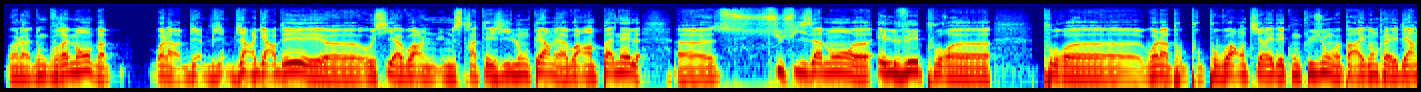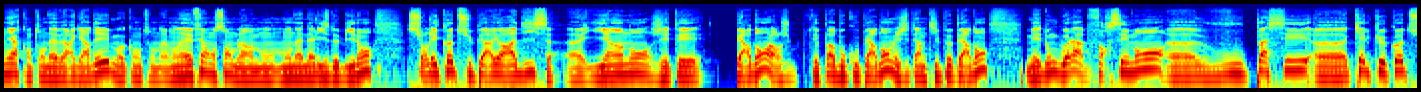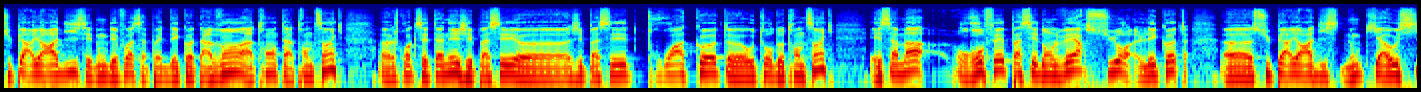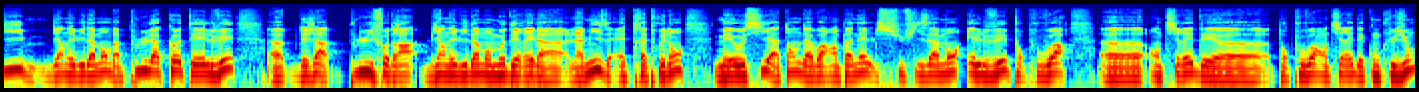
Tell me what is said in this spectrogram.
Voilà, donc vraiment, bah, voilà, bien, bien, regarder et euh, aussi avoir une, stratégie long terme et avoir un panel euh, suffisamment euh, élevé pour pour euh, voilà pour, pour, pouvoir en tirer des conclusions. Par exemple l'année dernière quand on avait regardé, moi quand on, avait fait ensemble hein, mon, mon, analyse de bilan sur les codes supérieurs à 10, euh, il y a un an j'étais perdant. Alors, je n'étais pas beaucoup perdant, mais j'étais un petit peu perdant. Mais donc voilà, forcément, euh, vous passez euh, quelques cotes supérieurs à 10, et donc des fois, ça peut être des cotes à 20, à 30, à 35. Euh, je crois que cette année, j'ai passé, euh, j'ai passé trois cotes euh, autour de 35, et ça m'a refait passer dans le vert sur les cotes euh, supérieures à 10. Donc il y a aussi, bien évidemment, bah, plus la cote est élevée, euh, déjà plus il faudra bien évidemment modérer la, mise, être très prudent, mais aussi attendre d'avoir un panel suffisamment élevé pour pouvoir euh, en tirer des pour pouvoir en tirer des conclusions.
